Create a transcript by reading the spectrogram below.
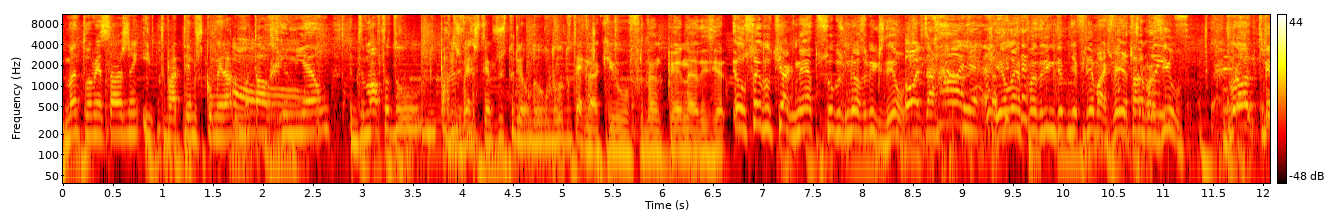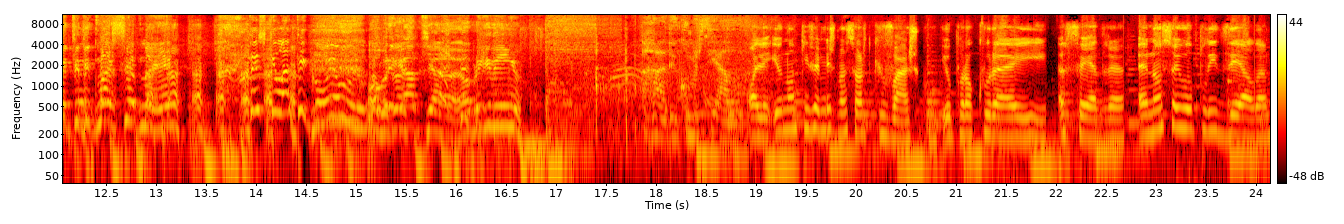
mando uma mensagem e pá, temos de combinar uma tal reunião de malta do, pá, dos velhos tempos do Estoril, do, do, do ténis. Está aqui o Fernando Pena a dizer: Eu sei do Tiago Neto, sou dos melhores amigos dele. Olha, já- Ele é padrinho da minha filha mais velha, está no Brasil. Pronto, podia ter dito mais cedo, não é? Tens que ir lá ter com ele. Obrigado, Tiago. Obrigadinho. Rádio Comercial. Olha, eu não tive a mesma sorte que o Vasco. Eu procurei a Fedra. Eu não sei o apelido dela.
